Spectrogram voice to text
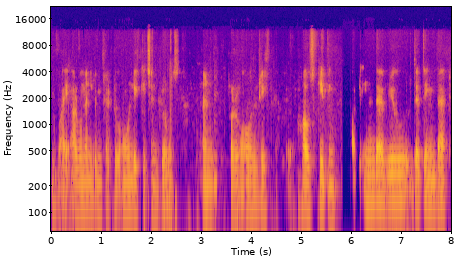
Why are women limited to only kitchen rooms and for only housekeeping? But in their view, they think that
